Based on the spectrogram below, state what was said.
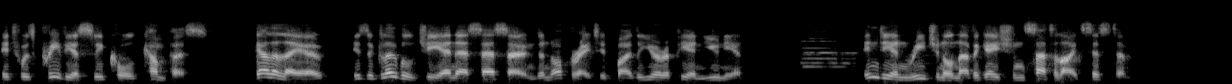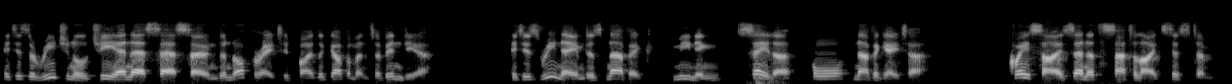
It was previously called Compass. Galileo is a global GNSS owned and operated by the European Union. Indian Regional Navigation Satellite System it is a regional GNSS owned and operated by the Government of India. It is renamed as Navic, meaning sailor or navigator. Quasi Zenith Satellite System.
